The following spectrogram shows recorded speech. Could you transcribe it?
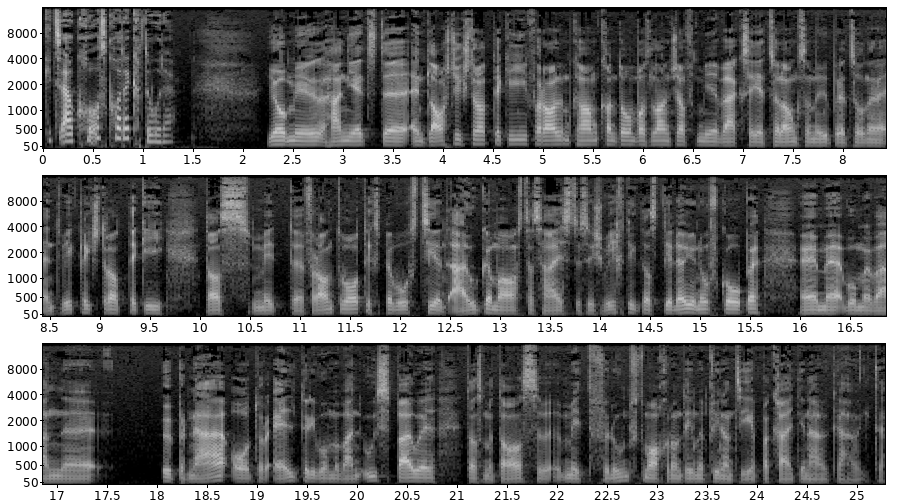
Gibt es auch Kurskorrekturen? Ja, wir haben jetzt eine Entlastungsstrategie vor allem im Kanton Basel-Landschaft. Wir wechseln jetzt so langsam über zu einer Entwicklungsstrategie, das mit Verantwortungsbewusstsein und Augenmaß. Das heißt, es ist wichtig, dass die neuen Aufgaben, ähm, wo wir wollen, äh, übernehmen oder ältere, die wollen, ausbauen wollen, dass wir das mit Vernunft machen und immer die Finanzierbarkeit in Augen halten.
